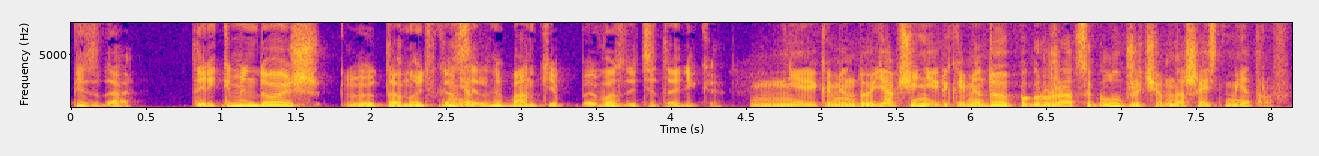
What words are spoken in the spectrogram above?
Пизда. Ты рекомендуешь э, тонуть в консервной банке э, возле Титаника? Не рекомендую. Я вообще не рекомендую погружаться глубже, чем на 6 метров.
